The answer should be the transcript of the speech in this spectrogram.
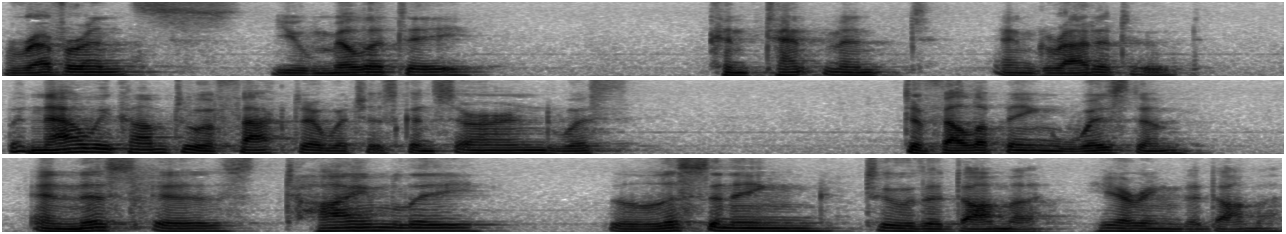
reverence, humility, contentment, and gratitude. But now we come to a factor which is concerned with developing wisdom, and this is timely listening to the Dhamma, hearing the Dhamma.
